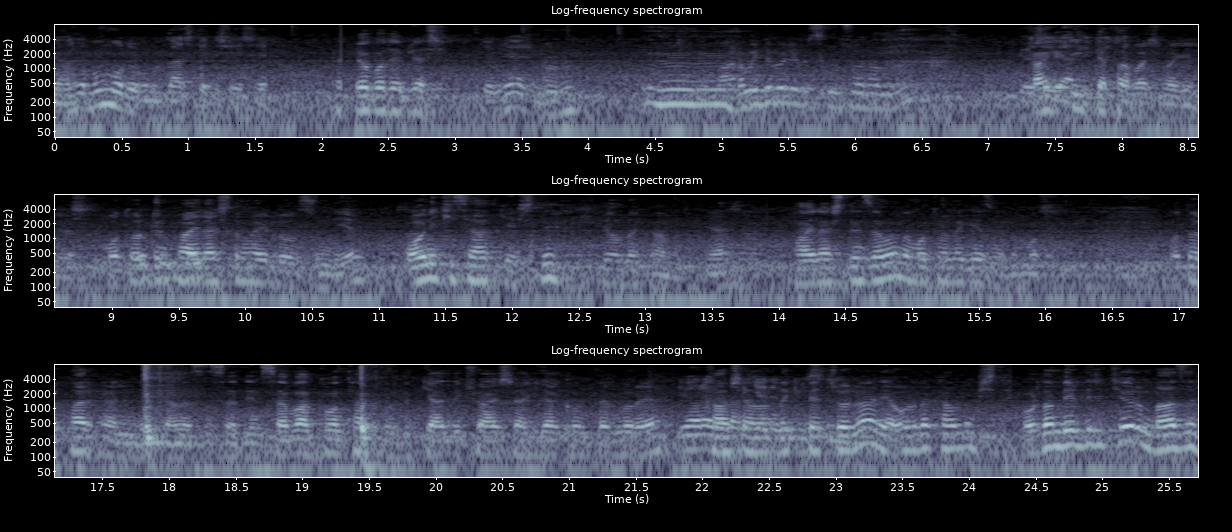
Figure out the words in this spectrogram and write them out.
ya. Kanka bu mu oldu bunun gazeteli şeysi? Yok o debriyaj. Debriyaj mı? Var mıydı böyle bir sıkıntı olan mı? Kanka ilk defa başıma geliyor. Motor dün paylaştım hayırlı olsun diye. 12 saat geçti yolda kaldım. Yani paylaştığın zaman da motorla gezmedim motor. Motor park halindeydi anasını satayım. Sabah kontak kurduk geldik şu aşağı Hilal konutların oraya. Gelebilirsin. petrol var ya orada kaldım işte. Oradan beridir itiyorum bazı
